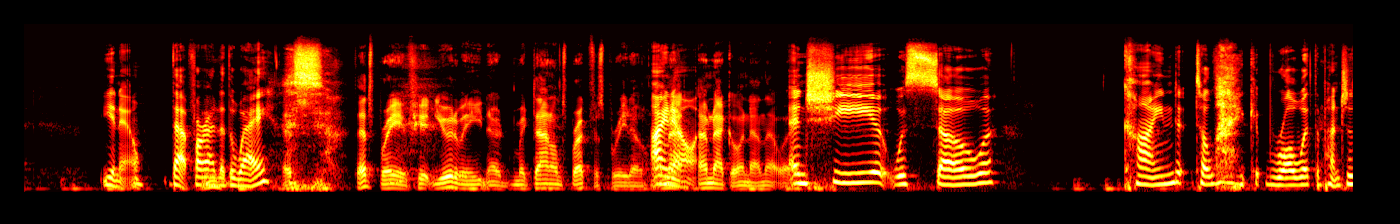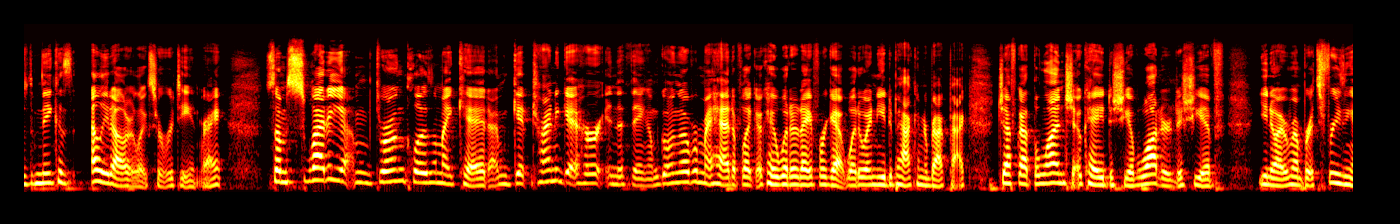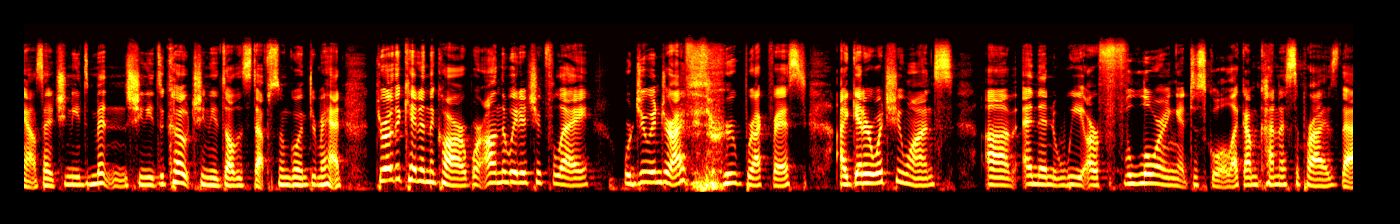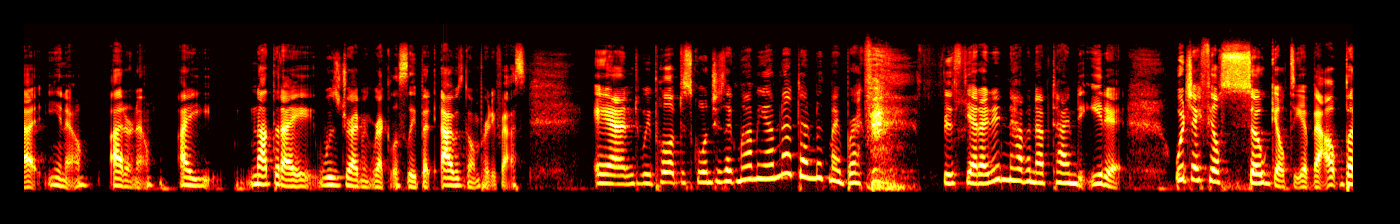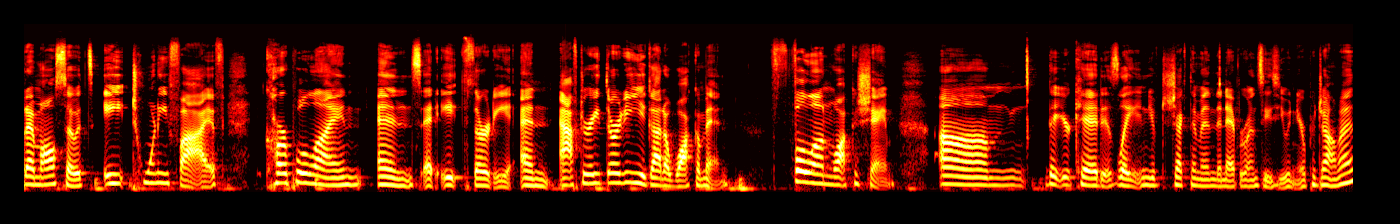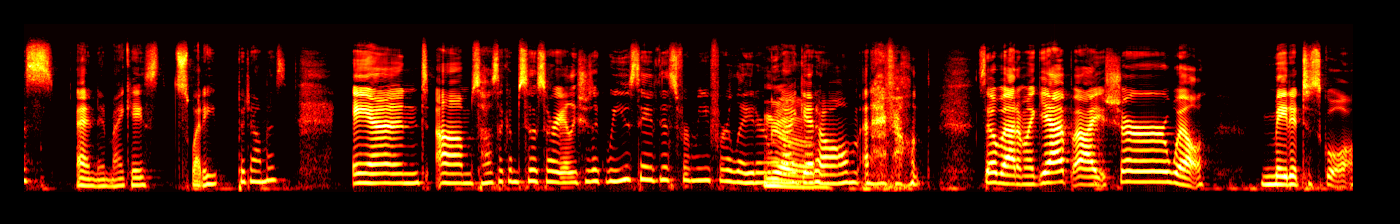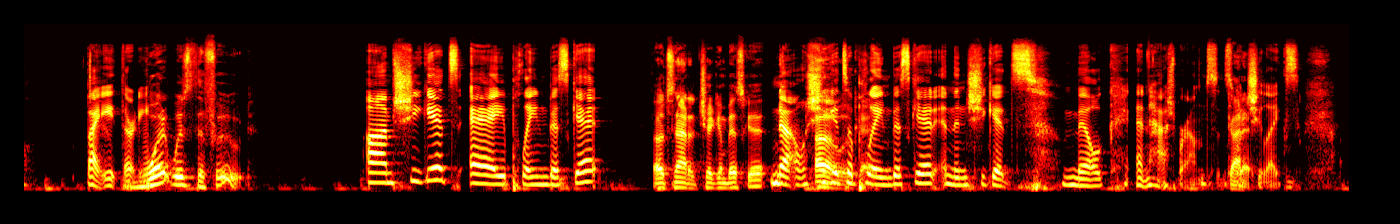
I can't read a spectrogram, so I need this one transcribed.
you know, that far out of the way. That's brave. Shit, you would have been eating a McDonald's breakfast burrito. I I'm know. Not, I'm not going down that way. and she was so kind to like roll with the punches with me because Ellie Dollar likes her routine, right? So I'm sweaty. I'm throwing clothes on my kid. I'm get trying to get her in the thing. I'm going over my head of like, okay, what did I forget? What do I need to pack in her backpack? Jeff got the lunch. Okay, does she have water? Does she have, you know, I remember it's freezing outside. She needs mittens. She needs a coat. She needs all this stuff. So I'm going through my head. Throw the kid in the car. We're on the way to Chick Fil A. We're doing drive-through breakfast. I get her what she wants, um, and then we are flooring it to school. Like I'm kind of surprised that you know I don't know. I not that I was driving recklessly, but I was going pretty fast. And we pull up to school and she's like, "Mommy, I'm not done with my breakfast yet. I didn't have enough time to eat it." Which I feel so guilty about, but I'm also it's 8:25. Carpool line ends at 8:30 and after 8:30 you got to walk them in. Full on walk of shame. Um that your kid is late and you have to check them in then everyone sees you in your pajamas and in my case sweaty pajamas. And um, so I was like, I'm so sorry, Ellie. She's like, Will you save this for me for later when I get home? And I felt so bad. I'm like, Yep, I sure will. Made it to school by 8:30. what was the food? Um, she gets a plain biscuit. Oh, it's not a chicken biscuit. No, she Oh, gets okay. a plain biscuit, and then she gets milk and hash browns. Is Got what it. she likes.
